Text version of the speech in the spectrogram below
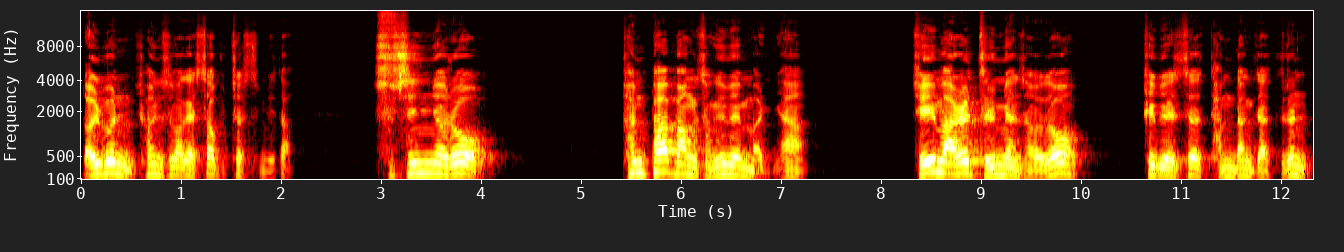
넓은 현수막에 써붙였습니다. 수신료로 편파 방송이 웬 말이냐? 제 말을 들으면서도 KBS 담당자들은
